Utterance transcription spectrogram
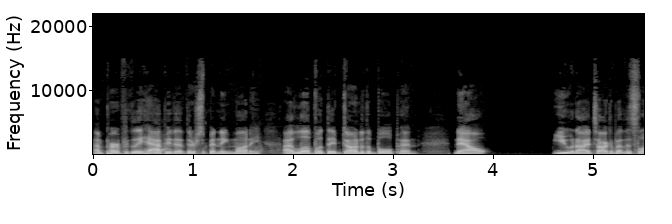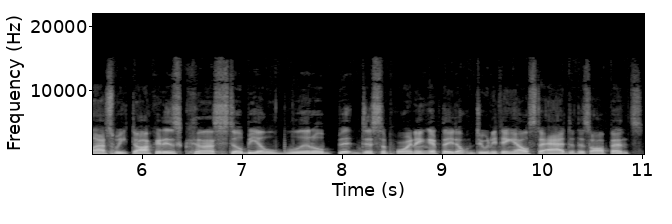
I'm perfectly happy that they're spending money. I love what they've done to the bullpen. Now, you and I talked about this last week, Doc. It is going to still be a little bit disappointing if they don't do anything else to add to this offense.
